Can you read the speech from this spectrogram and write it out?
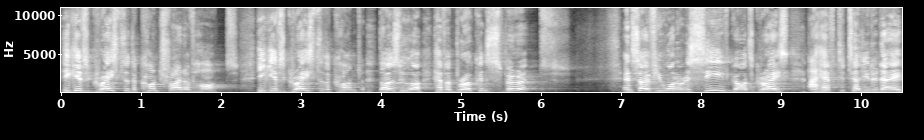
He gives grace to the contrite of heart. He gives grace to the those who are, have a broken spirit. And so, if you want to receive God's grace, I have to tell you today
